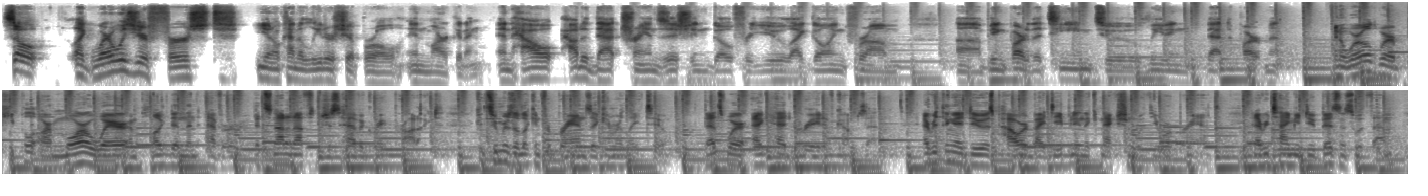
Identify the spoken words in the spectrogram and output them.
so like, where was your first you know kind of leadership role in marketing, and how how did that transition go for you? Like going from uh, being part of the team to leading that department. In a world where people are more aware and plugged in than ever, it's not enough to just have a great product. Consumers are looking for brands they can relate to. That's where Egghead Creative comes in. Everything they do is powered by deepening the connection with your brand. Every time you do business with them,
